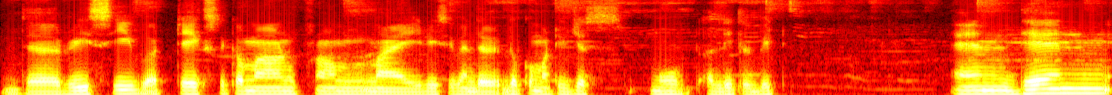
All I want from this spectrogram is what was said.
the receiver takes the command from my receiver and the locomotive just moved a little bit. And then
